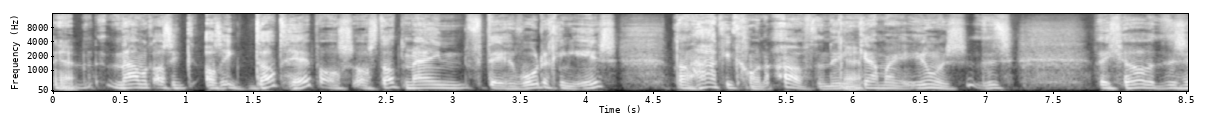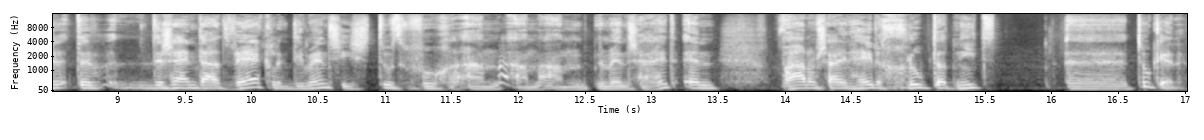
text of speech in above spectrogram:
Ja. Namelijk, als ik, als ik dat heb, als, als dat mijn vertegenwoordiging is, dan haak ik gewoon af. Dan denk ik, ja, maar jongens, is, weet je wel, er, er zijn daadwerkelijk dimensies toe te voegen aan, aan, aan de mensheid. En waarom zou een hele groep dat niet uh, toekennen.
